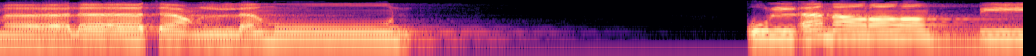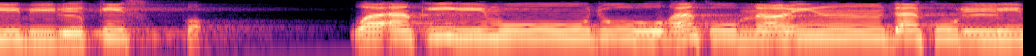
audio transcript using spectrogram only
مَا لَا تَعْلَمُونَ قُلْ أَمَرَ رَبِّي بِالْقِسْطِ وَأَقِيمُوا وُجُوهَكُمْ عِندَ كُلِّ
